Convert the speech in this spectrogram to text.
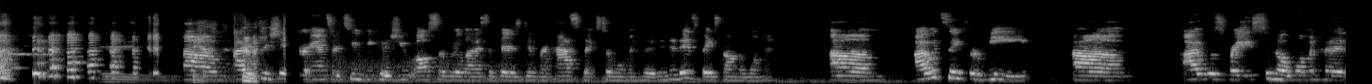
um, I appreciate your answer too because you also realize that there's different aspects to womanhood and it is based on the woman. Um, I would say for me, um, I was raised to know womanhood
